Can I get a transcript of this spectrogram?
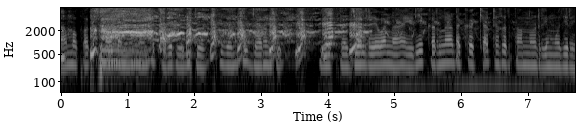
ನಮ್ಮ ಪಕ್ಷದಿಂದ ಇದಂತೂ ಗ್ಯಾರಂಟಿ ಈ ಪ್ರಜ್ವಲ್ ರೇವಣ್ಣ, ಇಡೀ ಕರ್ನಾಟಕ ಕೆಟ್ಟ ಹೆಸರು ನೋಡ್ರಿ ಮೋದಿರಿ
